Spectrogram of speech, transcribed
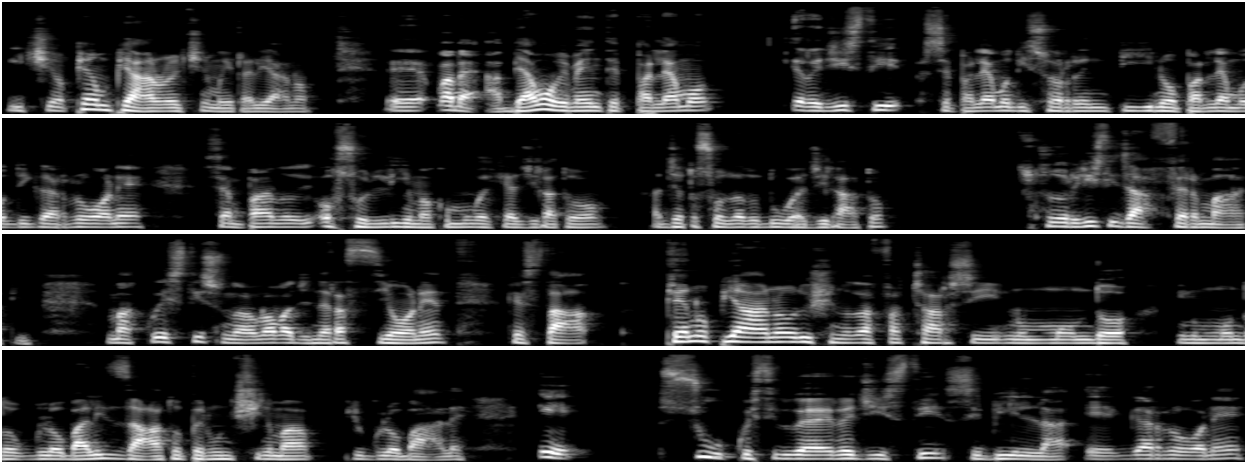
il cinema, pian piano il cinema italiano. Eh, vabbè, abbiamo ovviamente, parliamo, i registi, se parliamo di Sorrentino, parliamo di Garrone, stiamo parlando di, o Sollima comunque che ha girato, ha girato Soldato 2, ha girato, sono registi già affermati, ma questi sono la nuova generazione che sta piano piano riuscendo ad affacciarsi in un mondo, in un mondo globalizzato per un cinema più globale e su questi due registi, Sibilla e Garrone,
